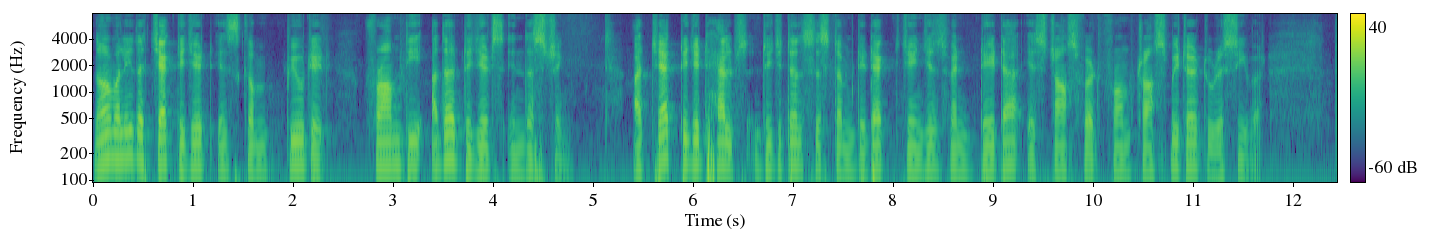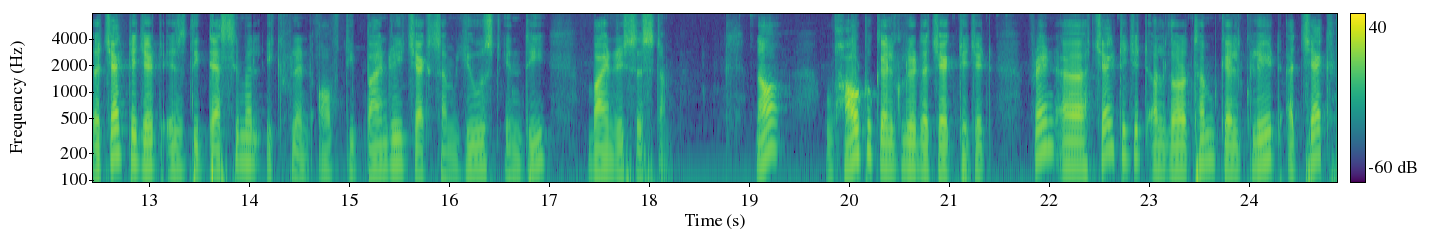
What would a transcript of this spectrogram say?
Normally the check digit is computed from the other digits in the string. A check digit helps digital system detect changes when data is transferred from transmitter to receiver. The check digit is the decimal equivalent of the binary checksum used in the binary system. Now, how to calculate the check digit? Friend, a check digit algorithm calculate a check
